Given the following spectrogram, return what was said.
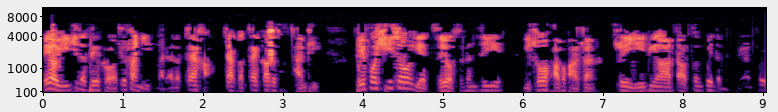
没有仪器的配合，就算你买来的再好、价格再高的产品，皮肤吸收也只有十分之一。你说划不划算？所以一定要到正规的美容院做。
